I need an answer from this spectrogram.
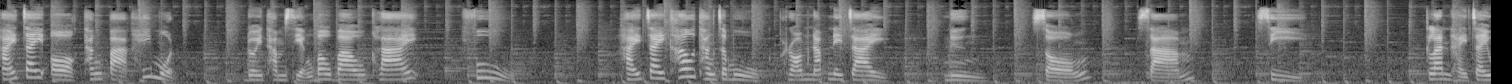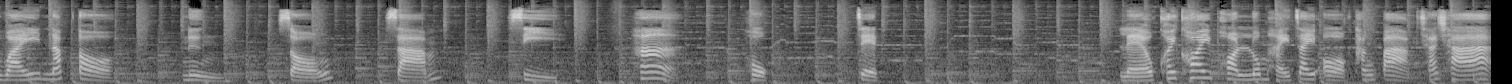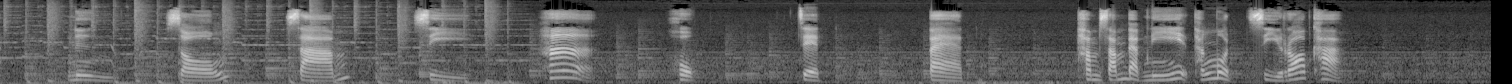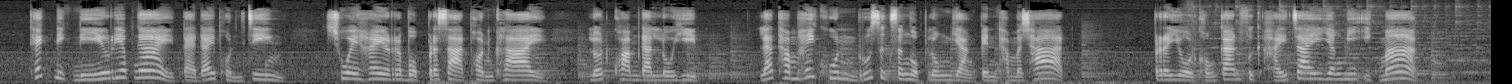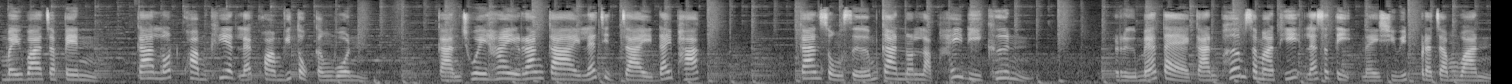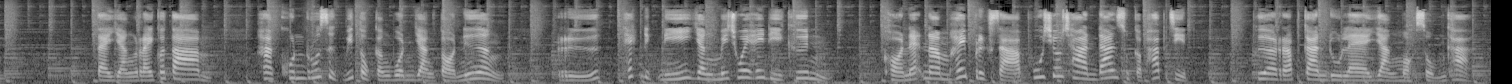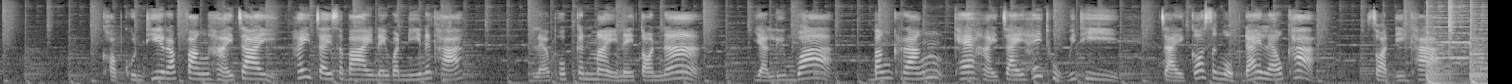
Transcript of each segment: หายใจออกทางปากให้หมด โดยทำเสียงเบาๆ คล้าย ฟู่ หายใจเข้าทางจมูก พร้อมนับในใจ 1 2 3 4 กลั้นหายใจไว้นับต่อ 1 2 3 4 5 6 7 แล้วค่อยๆ ผ่อนลมหายใจออกทางปากช้าๆ 1 2 3 4 5 6 7 8ทำซ้ำแบบนี้ทั้งหมด 4 รอบค่ะ เทคนิคนี้เรียบง่ายแต่ได้ผลจริง ช่วยให้ระบบประสาทผ่อนคลาย ลดความดันโลหิต และทำให้คุณรู้สึกสงบลงอย่างเป็นธรรมชาติ ประโยชน์ของการฝึกหายใจยังมีอีกมาก ไม่ว่าจะเป็นการลดความเครียดและความวิตกกังวล การช่วยให้ร่างกายและจิตใจได้พัก การส่งเสริมการนอนหลับให้ดีขึ้น หรือแม้แต่การเพิ่มสมาธิและสติในชีวิตประจำวัน แต่อย่างไรก็ตาม หากคุณรู้สึกวิตกกังวลอย่างต่อเนื่อง หรือเทคนิคนี้ยังไม่ช่วยให้ดีขึ้น ขอแนะนำให้ปรึกษาผู้เชี่ยวชาญด้านสุขภาพจิต เพื่อรับการดูแลอย่างเหมาะสมค่ะ ขอบคุณที่รับฟังหายใจให้ใจสบายในวันนี้นะคะ แล้วพบกันใหม่ในตอนหน้า อย่าลืมว่า บางครั้งแค่หายใจให้ถูกวิธี ใจก็สงบได้แล้วค่ะ สวัสดีค่ะ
